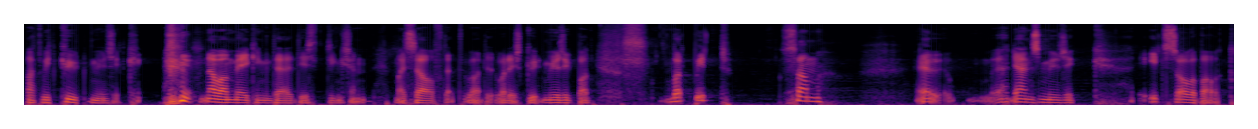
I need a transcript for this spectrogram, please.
but with good music. now I'm making the distinction myself that what what is good music, but but with some uh, dance music, it's all about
